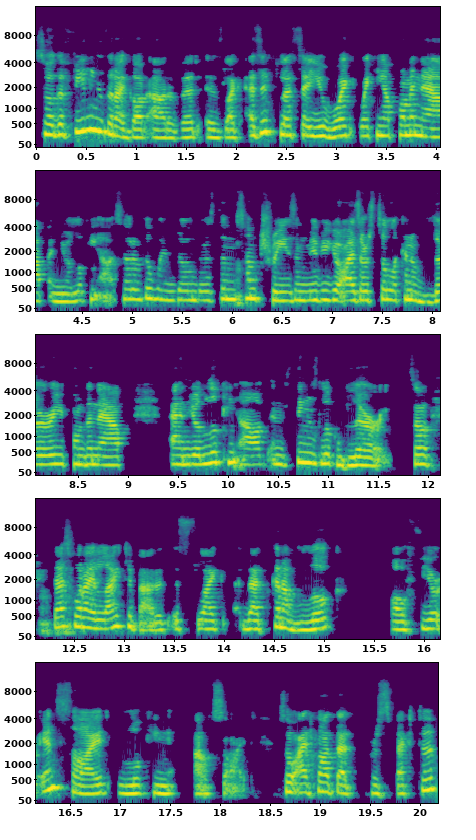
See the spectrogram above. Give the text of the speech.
so the feelings that I got out of it is like as if, let's say, you're wake, waking up from a nap and you're looking outside of the window and there's some, some trees and maybe your eyes are still kind of blurry from the nap and you're looking out and things look blurry. So that's what I liked about it. It's like that kind of look of your inside looking outside. So I thought that perspective,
